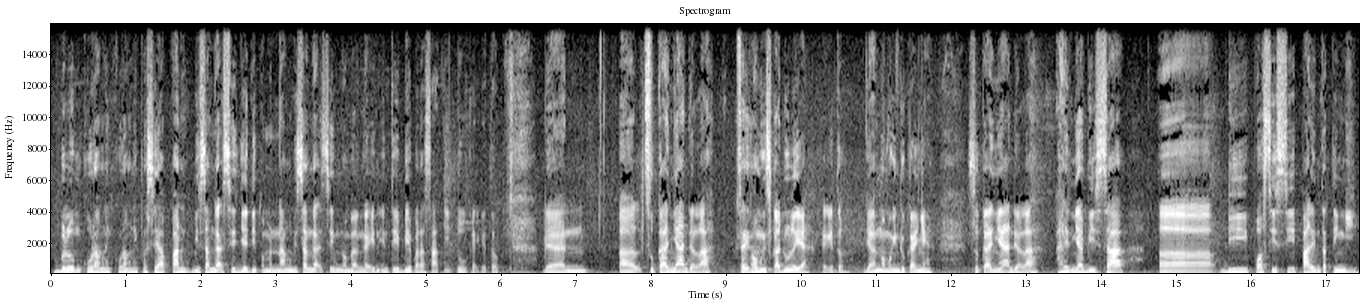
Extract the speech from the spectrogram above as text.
belum kurang nih kurang nih persiapan bisa nggak sih jadi pemenang bisa nggak sih ngebanggain NTB pada saat itu kayak gitu dan uh, sukanya adalah saya ngomongin suka dulu ya kayak gitu jangan ngomongin dukanya sukanya adalah akhirnya bisa uh, di posisi paling tertinggi.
